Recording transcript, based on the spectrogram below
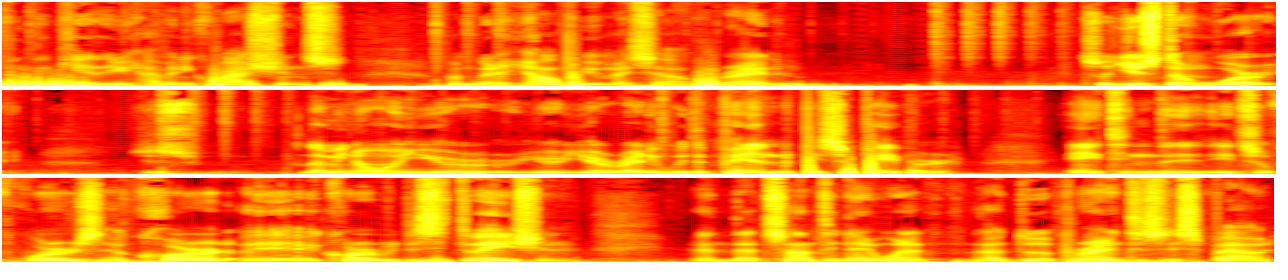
If in case you have any questions i'm gonna help you myself right so just don't worry. Just let me know you're you're, you're ready with the pen, the piece of paper. Anything that it's of course a card a card with the situation, and that's something I want to do a parenthesis about,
